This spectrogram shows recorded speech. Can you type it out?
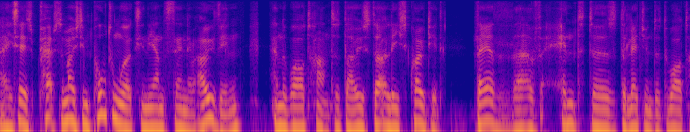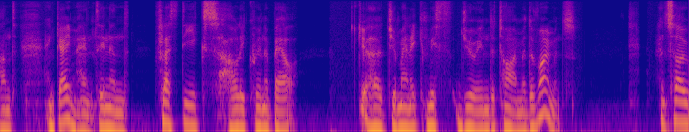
uh, he says perhaps the most important works in the understanding of Odin and the Wild Hunt are those that are least quoted. They are that of Endter's The Legend of the Wild Hunt and Game Hunting and Flasdieck's Harlequin about uh, Germanic myth during the time of the Romans. And so,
